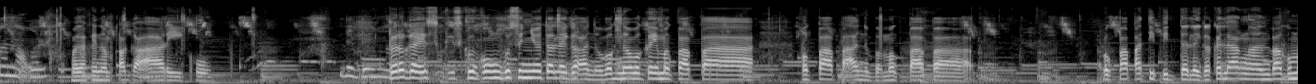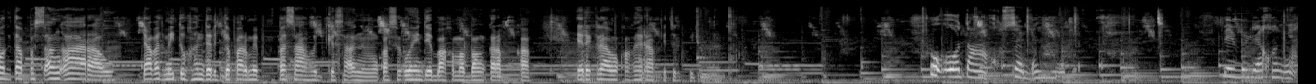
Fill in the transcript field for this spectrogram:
Sana all. Malaki ng pag-aari ko. Pero guys, kung, kung gusto niyo talaga ano, wag na wag kayo magpapa magpapa ano ba, magpapa magpapatipid talaga. Kailangan bago magtapos ang araw, dapat may 200 ka para may pasahod ka sa ano mo. Kasi kung hindi baka mabangkrap ka, ireklamo ka kay Rapitul Pujulan. Uutang ako 700. Bibili ako niya.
